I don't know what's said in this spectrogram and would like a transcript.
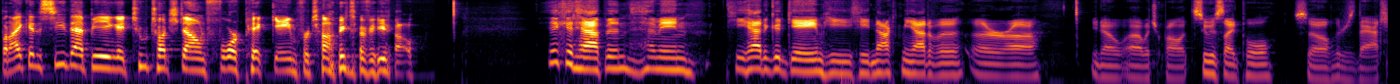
but I can see that being a two touchdown, four pick game for Tommy DeVito. It could happen. I mean, he had a good game. He he knocked me out of a or uh, you know uh, what you call it suicide pool. So there's that.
